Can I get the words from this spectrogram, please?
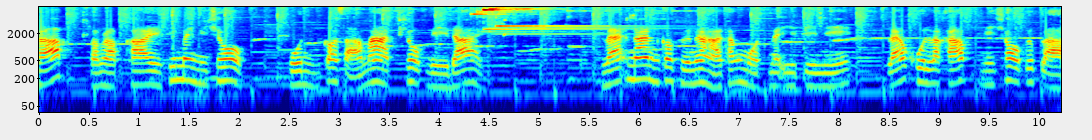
ครับสำหรับใครที่ไม่มีโชค คุณก็สามารถโชคดีได้ และนั่นก็คือเนื้อหาทั้งหมดใน EP นี้ แล้วคุณล่ะครับมีโชคหรือเปล่า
